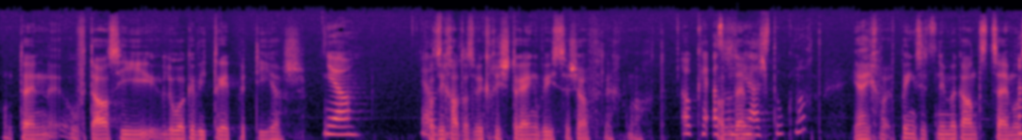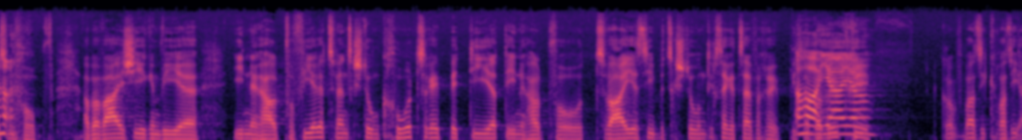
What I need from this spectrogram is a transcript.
Und dann auf das hin schauen, wie du repetierst. Ja. ja also ich habe das wirklich streng wissenschaftlich gemacht. Okay, also, also und wie dann- hast du gemacht? Ja, ich bringe es jetzt nicht mehr ganz zusammen aus dem Kopf. Aber weißt du, irgendwie äh, innerhalb von 24 Stunden kurz repetiert, innerhalb von 72 Stunden, ich sage jetzt einfach etwas. Aha, aber ja, wirklich ja. quasi, quasi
